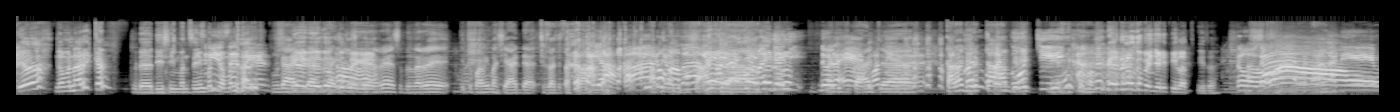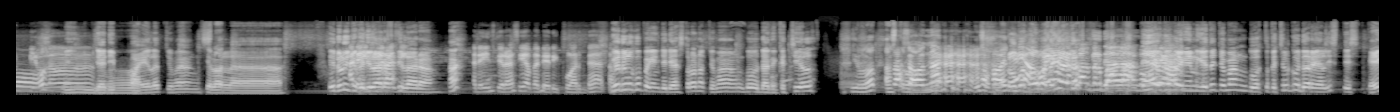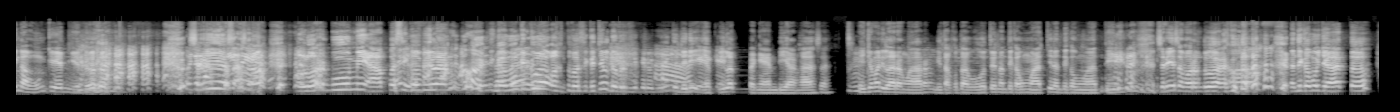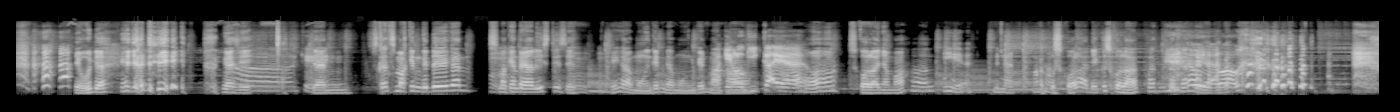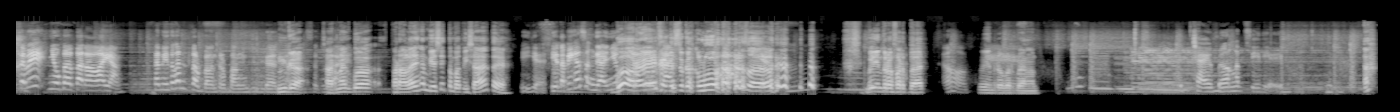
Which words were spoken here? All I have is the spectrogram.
ya nggak menarik kan? Udah disimpan-simpan nggak Seriusan, menarik. Rian? Enggak, Iya, enggak, gue- enggak. gue Itu sebenarnya sebenarnya itu kami masih ada cerita-cerita kelam. Iya, pasti itu tapi nggak nggak bisa bakal aja. cuma jadi dibuka Doraemon aja. ya. Karena Kan direkam bukan kucing. Enggak dulu gue pengen jadi pilot gitu. Tuh Oh, kan, tadi. Pengen jadi Pilot. pilot cuma setelah Eh dulu Ada juga dilarang inspirasi? dilarang. Hah? Ada inspirasi apa dari keluarga? Atau? Enggak dulu gue pengen jadi astronot cuma gue dari kecil Pilot Astronot. Pokoknya yang ada. terbang di dalam Iya Oh, gue pengen gitu. Cuma gue waktu kecil gue udah realistis. Kayaknya gak mungkin gitu. Serius gitu ya? astro Keluar bumi apa sih gue bilang? Gua bisa Gak mungkin gue waktu masih kecil udah berpikir begitu. Ah, Jadi ya pilot pengen di angkasa Hmm. Ya cuma dilarang-larang Ditakut-takutin nanti kamu mati Nanti kamu mati. Serius sama orang tua Oh. gue Nanti kamu jatuh. Ya udah ya jadi. Enggak sih. Oh. Dan kan semakin gede kan Semakin realistis ya Hmm. Kayaknya gak mungkin Gak mungkin mahal Makin logika ya. Wah, sekolahnya mahal. Iya, benar. Aku Mahal. sekolah, adekku sekolah apa? Kan, Oh gitu iya, kan. wow. Tapi nyoba para layang. Kan itu kan terbang-terbang juga. kan, Enggak, sebenarnya. karena gue paralayang kan biasanya tempat wisata ya. Iya, ya, tapi kan seenggaknya Gue orangnya kagak suka keluar soalnya. Gue introvert banget. Oh, Gue introvert banget. Percaya banget sih dia.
